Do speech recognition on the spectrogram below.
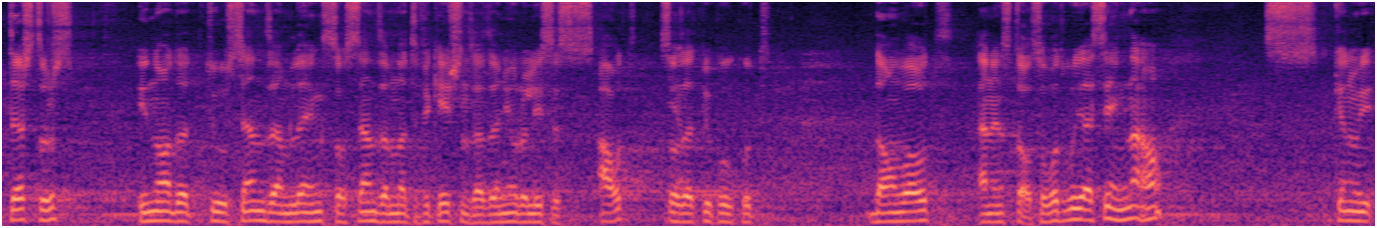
testers in order to send them links or send them notifications that the new release is out, so that people could download and install. So what we are seeing now, s- can we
